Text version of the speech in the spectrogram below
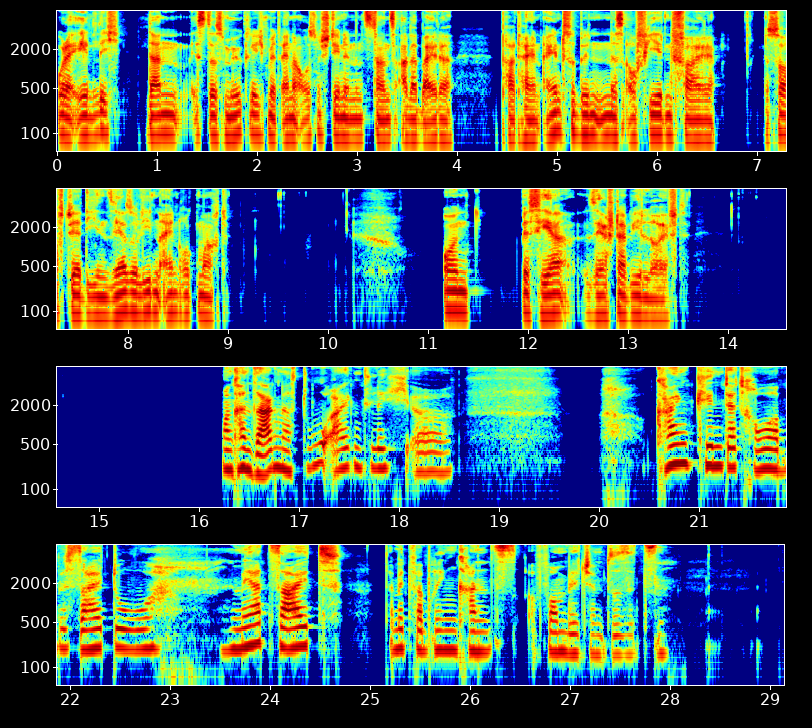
oder ähnlich, dann ist das möglich, mit einer außenstehenden Instanz alle beide Parteien einzubinden. Ist auf jeden Fall Software, die einen sehr soliden Eindruck macht und bisher sehr stabil läuft. Man kann sagen, dass du eigentlich äh, kein Kind der Trauer bist, seit du mehr Zeit damit verbringen kannst, vorm Bildschirm zu sitzen.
